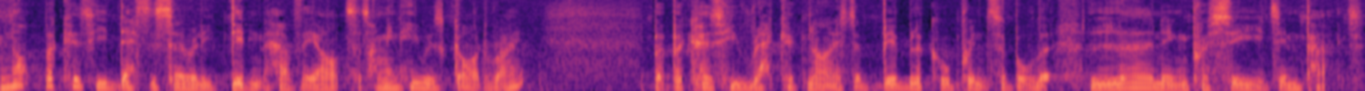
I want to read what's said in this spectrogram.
Not because he necessarily didn't have the answers. I mean, he was God, right? But because he recognized a biblical principle that learning precedes impact.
